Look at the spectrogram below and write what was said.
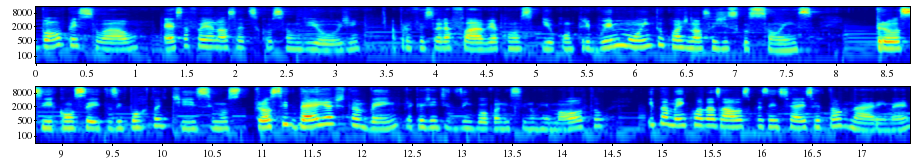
Bom, pessoal, essa foi a nossa discussão de hoje. A professora Flávia conseguiu contribuir muito com as nossas discussões trouxe conceitos importantíssimos, trouxe ideias também para que a gente desenvolva no ensino remoto e também quando as aulas presenciais retornarem, né?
